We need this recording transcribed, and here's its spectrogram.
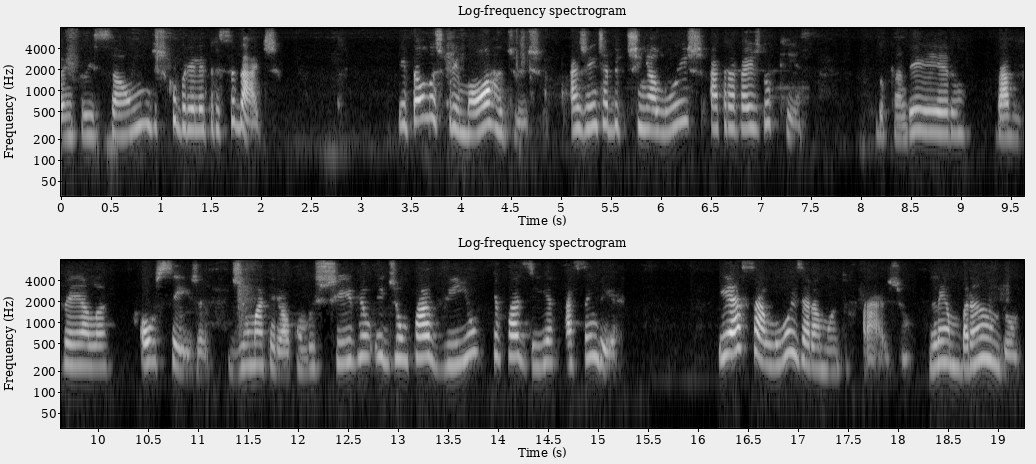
a intuição, descobrir a eletricidade. Então, nos primórdios, a gente obtinha luz através do quê? Do candeeiro, da vela, ou seja, de um material combustível e de um pavio que fazia acender. E essa luz era muito frágil. Lembrando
